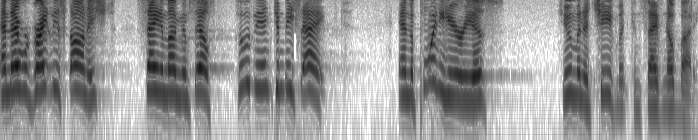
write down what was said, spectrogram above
And they were greatly astonished, saying among themselves, Who then can be saved? And the point here is human achievement can save nobody.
